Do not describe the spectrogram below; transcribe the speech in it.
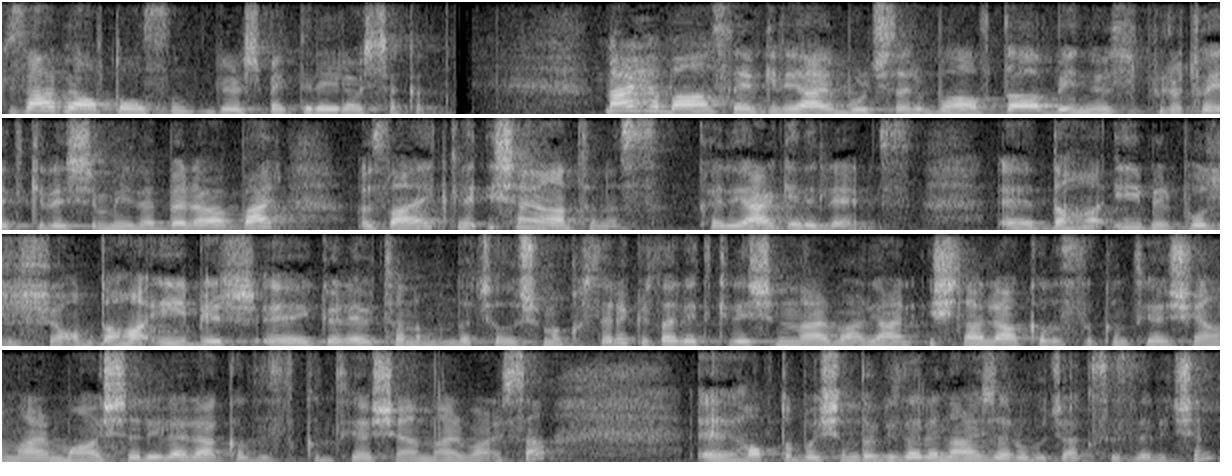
Güzel bir hafta olsun. Görüşmek dileğiyle. Hoşçakalın. Merhaba sevgili yay burçları. Bu hafta Venüs Plüto etkileşimiyle beraber özellikle iş hayatınız, kariyer gelirleriniz, e, daha iyi bir pozisyon, daha iyi bir e, görev tanımında çalışmak üzere güzel etkileşimler var. Yani işle alakalı sıkıntı yaşayanlar, maaşlarıyla alakalı sıkıntı yaşayanlar varsa hafta başında güzel enerjiler olacak sizler için.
